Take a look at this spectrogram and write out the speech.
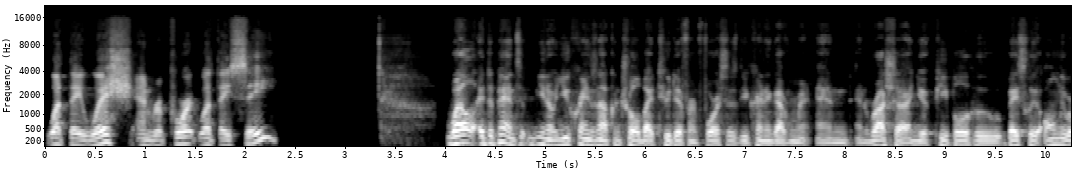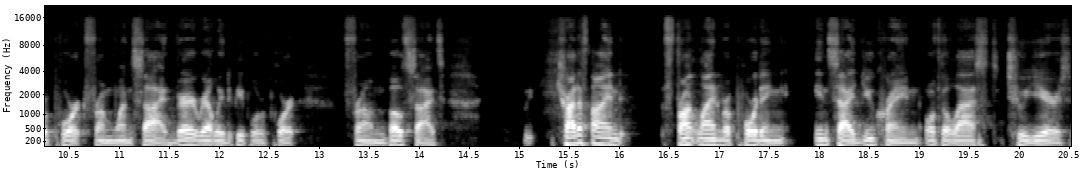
what they wish and report what they see? Well, it depends. You know, Ukraine is now controlled by two different forces, the Ukrainian government and, and Russia. And you have people who basically only report from one side. Very rarely do people report from both sides. Try to find frontline reporting inside Ukraine over the last two years,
